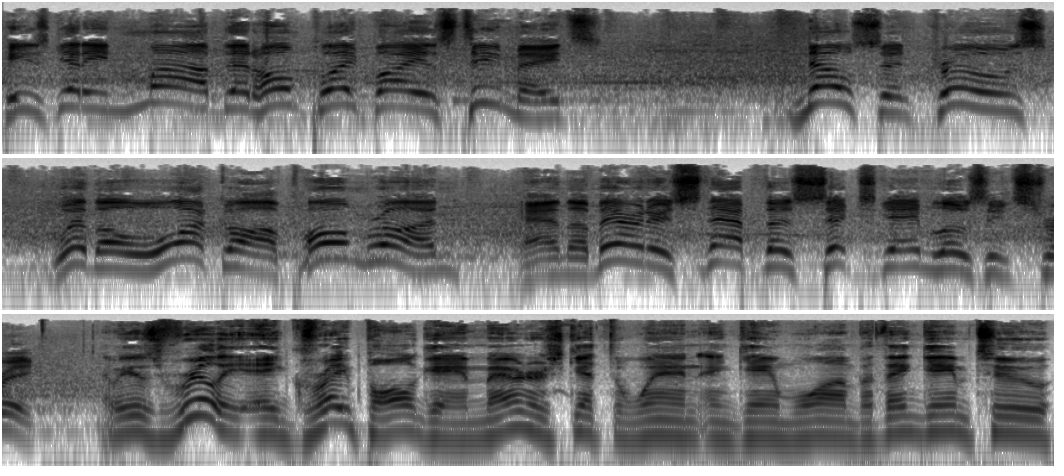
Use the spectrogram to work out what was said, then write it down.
He's getting mobbed at home plate by his teammates. Nelson Cruz with a walk-off home run, and the Mariners snap the six-game losing streak. I mean, it was really a great ball game. Mariners get the win in game one, but then game two,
